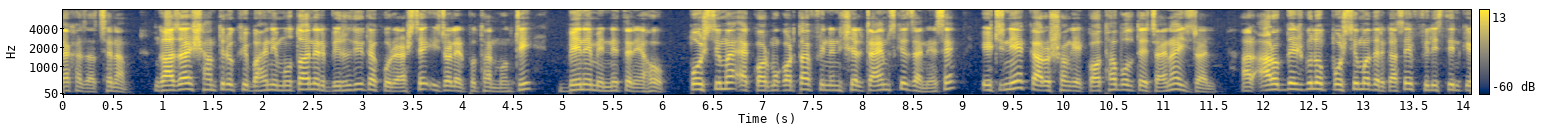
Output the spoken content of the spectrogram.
দেখা যাচ্ছে না। গাজায় শান্তিরক্ষী বাহিনী মোতায়েনের বিরোধিতা করে আসছে ইসরায়েলের প্রধানমন্ত্রী বেনেমিন নেতানিয়াহু। পশ্চিমা এক কর্মকর্তা ফিনান্সিয়াল টাইমসকে জানিয়েছে, এটি নিয়ে কারোর সঙ্গে কথা বলতে চায় না ইসরায়েল। আর আরব দেশগুলো পশ্চিমাদের কাছে ফিলিস্তিনকে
